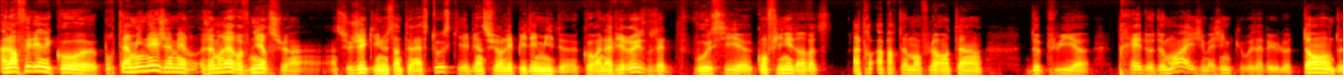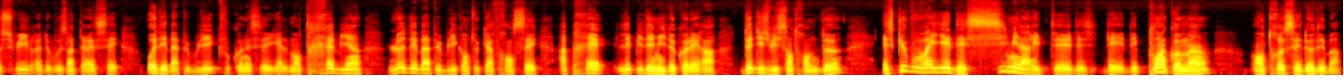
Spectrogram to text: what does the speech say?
Alors Federico, pour terminer, j'aimerais revenir sur un, un, sujet qui nous intéresse tous, qui est bien sûr l'épidémie de coronavirus. Vous êtes vous aussi confiné dans votre appartement florentin depuis près de deux mois et j'imagine que vous avez eu le temps de suivre et de vous intéresser au débat public. Vous connaissez également très bien le débat public, en tout cas français, après l'épidémie de choléra de 1832. Est-ce que vous voyez des similarités, des, points communs entre ces deux débats?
